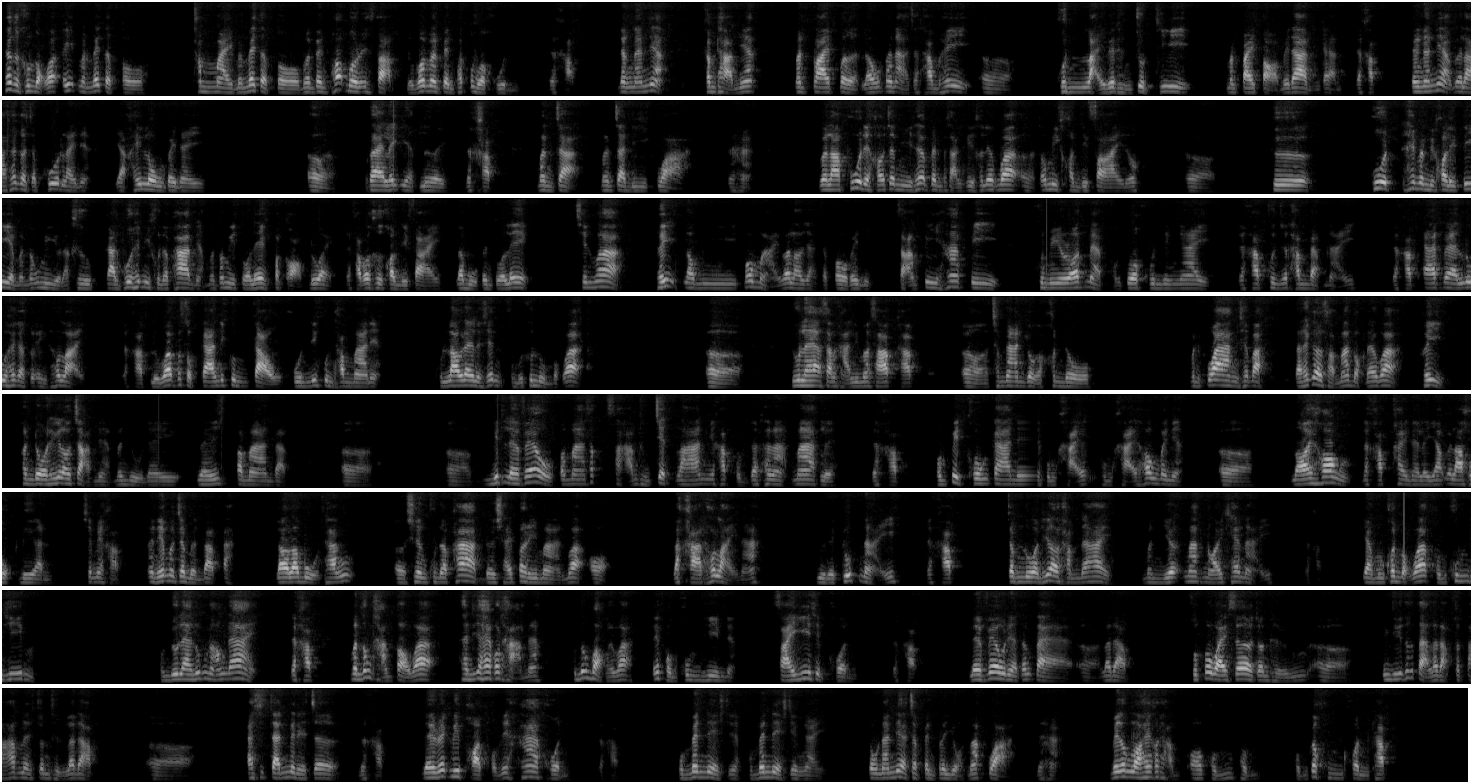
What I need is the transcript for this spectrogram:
ถ้าเกิดคุณบอกว่าเอ้ยมันไม่เติบโตทำไมมันไม่เติบโต มันเป็นเพราะบริษัท หรือว่ามันเป็นเพราะตัวคุณนะครับ ดังนั้นเนี่ยคำถามเนี้ยมันปลายเปิดแล้วมันอาจจะทำให้เอ่อคุณไหลไปถึงจุดที่มันไปต่อไม่ได้เหมือนกันนะครับ ดังนั้นเนี่ยเวลาถ้าเกิดจะพูดอะไรเนี่ยอยากให้ลงไปในเอ่อรายละเอียดเลยนะครับ มันจะมันจะดีกว่านะฮะเวลาพูดเนี่ยเขาจะมีถ้าเป็นภาษาอังกฤษเขาเรียกว่าเออต้องมี quantify เนอะเออคือพูดให้มันมีคุณ i t y อะมันต้องมีอยู่แล้วคือการพูดให้มีคุณภาพเนี่ยมันต้องมีตัวเลขประกอบด้วยนะครับก็คือ quantify ระบุเป็นตัวเลข เช่นว่าเฮ้ยเรามีเป้าหมายว่าเราอยากจะโตไปอีกสามปีห้าปี คุณมี road map ของตัวคุณยังไงนะครับ คุณจะทำแบบไหน นะครับ add value ให้กับตัวเองเท่าไหร่นะครับหรือว่าประสบการณ์ที่คุณเก่าคุณที่คุณทำมาเนี่ย คุณเล่าได้เลยเช่น สมมติคุณหนุ่มบอกว่าเอ่อดูแลสังหาริมทรัพย์ครับเอ่อชำนาญเกี่ยวกับคอนโด มันกว้างใช่ป่ะแต่ถ้าเกิดสามารถบอกได้ว่าเฮ้ยคอนโดที่เราจับเนี่ยมันอยู่ในเรนจ์ประมาณแบบเอ่อเอ่อ mid level ประมาณสักสามถึงเจ็ดล้านนี่ครับผมจะถนัดมากเลยนะครับ ผมปิดโครงการเนี่ยผมขายผมขายห้องไปเนี่ยเอ่อ ร้อยห้องนะครับภายในระยะเวลา 6 เดือนใช่ไหมครับ อันนี้มันจะเหมือนแบบอะเราระบุทั้งเเชิงคุณภาพโดยใช้ปริมาณว่าออกราคาเท่าไหร่นะ อยู่ในกลุ่มไหนนะครับจำนวนที่เราทำได้มันเยอะมากน้อยแค่ไหนนะครับ อย่างบางคนบอกว่าผมคุมทีม ผมดูแลลูกน้องได้นะครับ มันต้องถามต่อว่าแทนที่จะให้เขาถามนะ คุณต้องบอกเลยว่าเอ้ผมคุมทีมเนี่ยไซส์ยี่สิบคนนะครับเลเวลเนี่ยตั้งแต่ระดับ ซูเปอร์วิเซอร์จนถึงจริงๆตั้งแต่ระดับสตาฟเลยจนถึงระดับเอ่อ assistant manager นะครับ direct report ผมเนี่ยห้าคนนะครับ ผม manage เนี่ยผม manage ยังไง ตรงนั้นเนี่ยจะเป็นประโยชน์มากกว่านะฮะไม่ต้องรอให้เขาถามอ๋อผมผมผมก็คุมคนครับ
